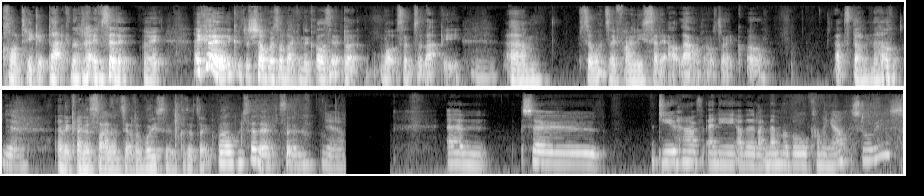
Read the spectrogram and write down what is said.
I can't take it back now that I've said it. Right? I could I could just shove myself back in the closet, but what sense would that be? Um, so once I finally said it out loud, I was like, well, that's done now. Yeah, And it kind of silenced the other voices because it's like, well, I said it, so. yeah. Um. So, do you have any other like memorable coming out stories?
